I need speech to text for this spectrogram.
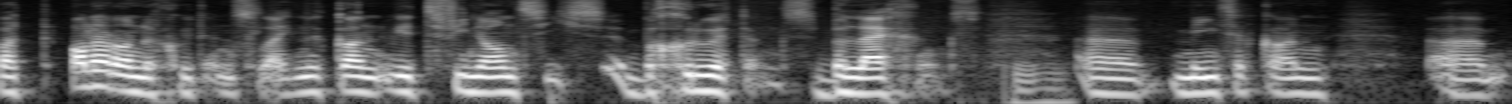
wat allerhande goed insluit. Dit kan weet finansies, begrotings, beleggings. Uh mense kan ehm uh,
